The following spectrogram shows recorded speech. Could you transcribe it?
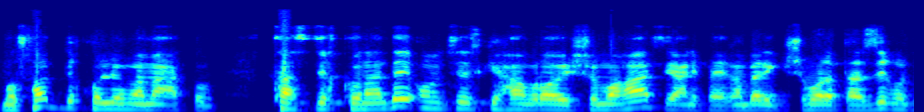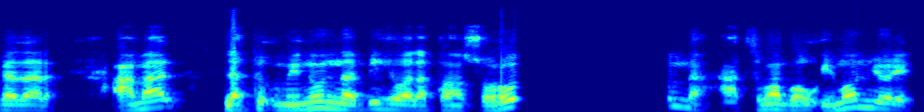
مصدق لما معکم. تصدیق کننده اون چیزی که همراه شما هست یعنی پیغمبری که شما را تصدیق می‌کنه در عمل لتؤمنون به و لتنصرون حتما با او ایمان میاره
